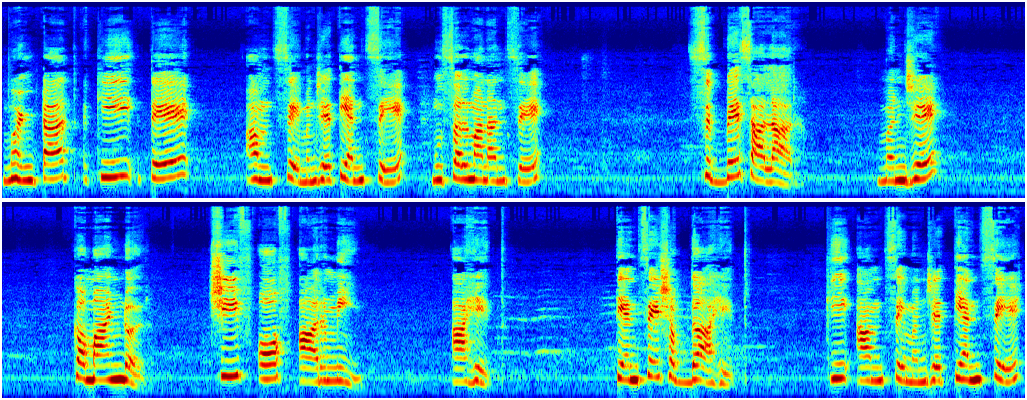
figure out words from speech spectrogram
म्हणतात की ते आमचे म्हणजे त्यांचे मुसलमानांचे सिब्बे सालार म्हणजे कमांडर चीफ ऑफ आर्मी आहेत. त्यांचे शब्द आहेत. की आमचे म्हणजे त्यांचे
